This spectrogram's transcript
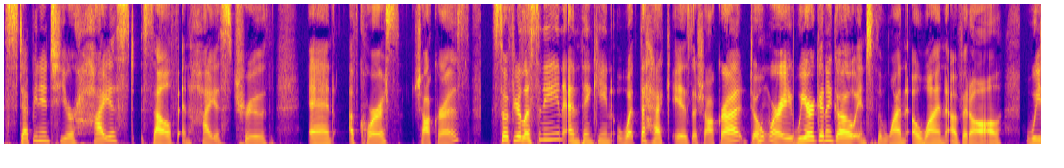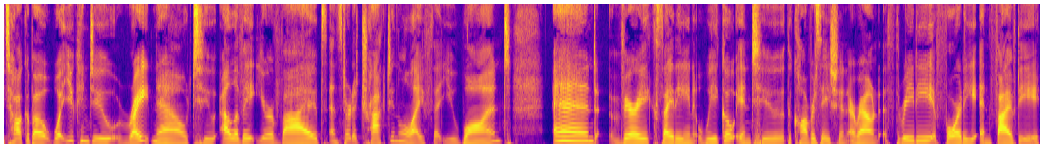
stepping into your highest self and highest truth, and of course, chakras. So, if you're listening and thinking, what the heck is a chakra? Don't worry. We are going to go into the 101 of it all. We talk about what you can do right now to elevate your vibes and start attracting the life that you want. And very exciting, we go into the conversation around 3D, 4D, and 5D.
